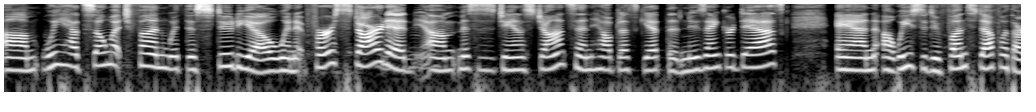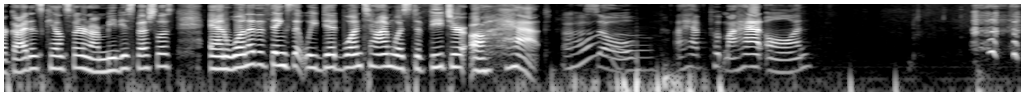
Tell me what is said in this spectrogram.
um, we had so much fun with this studio. When it first started, um, Mrs. Janice Johnson helped us get the news anchor desk. And uh, we used to do fun stuff with our guidance counselor and our media specialist. And one of the things that we did one time was to feature a hat. So I have to put my hat on.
